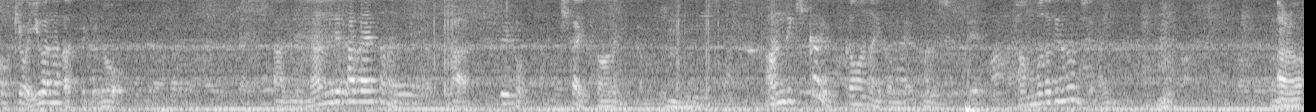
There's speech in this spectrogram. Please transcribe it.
僕今日言わなかったけどあのなんで耕さないんですか？あそう機械使わないんですか？なんで機械を使わないかみたいな話って田んぼだけの話じゃないんですよ。あの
